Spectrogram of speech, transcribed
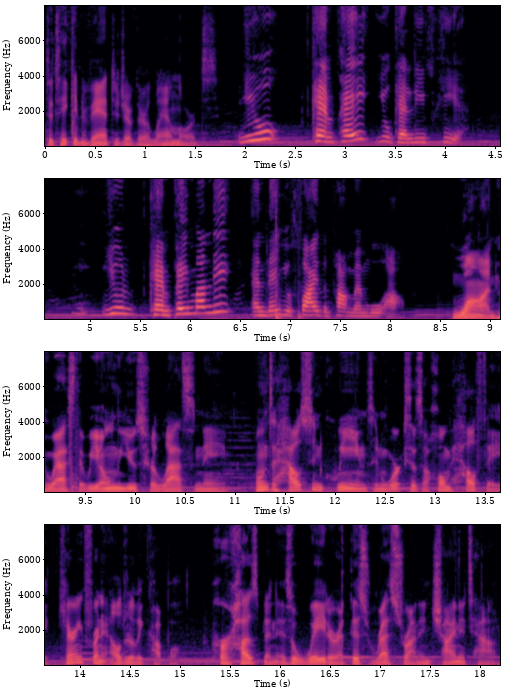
to take advantage of their landlords. You can pay, you can live here. You can pay money, and then you find the apartment move out. Juan, who asked that we only use her last name, owns a house in Queens and works as a home health aide caring for an elderly couple. Her husband is a waiter at this restaurant in Chinatown,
